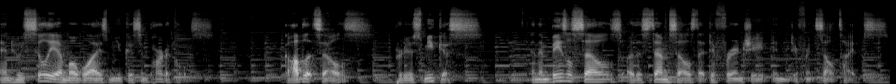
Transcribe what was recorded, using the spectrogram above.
and whose cilia mobilize mucus and particles. Goblet cells produce mucus, and then basal cells are the stem cells that differentiate into different cell types.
